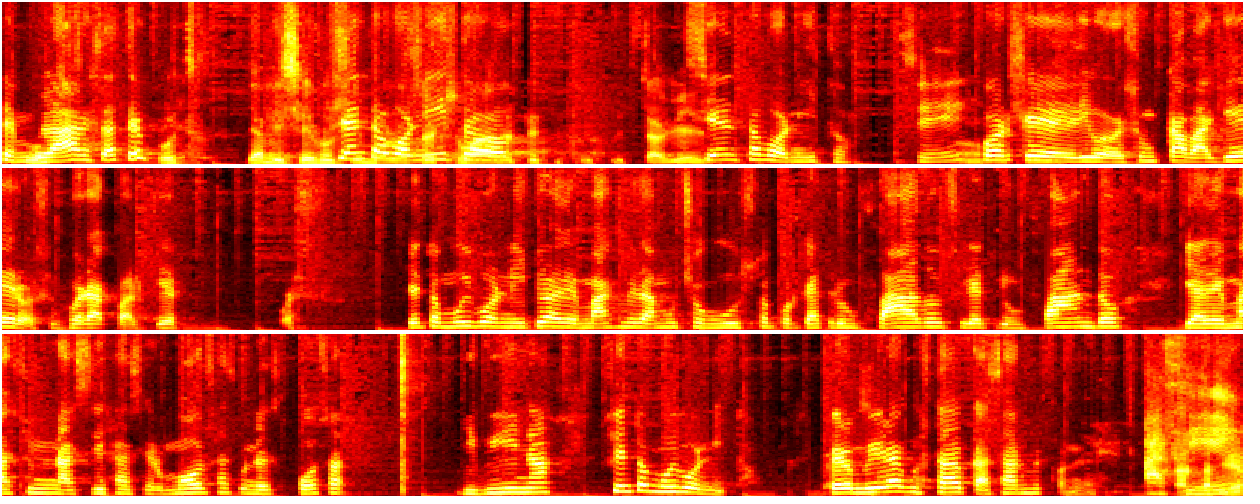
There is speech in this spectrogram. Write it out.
Temblar, está tem- Puta, ya me hicieron Siento bonito. sexual. Está bien. siento bonito. Sí. No, pues Porque, digo, es un caballero, si fuera cualquier, pues, siento muy bonito y además me da mucho gusto porque ha triunfado, sigue triunfando y además tiene unas hijas hermosas, una esposa divina. Siento muy bonito, pero me hubiera gustado casarme con él. ¿Ah, sí? Gracias,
